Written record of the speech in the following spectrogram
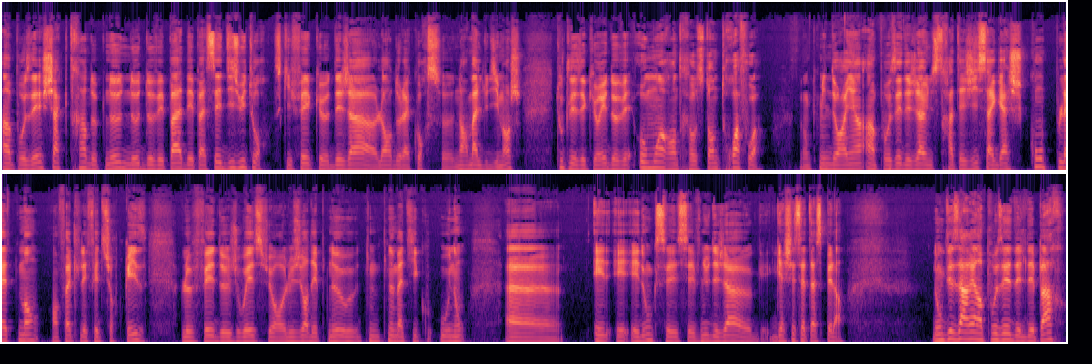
imposée, chaque train de pneus ne devait pas dépasser 18 tours, ce qui fait que déjà lors de la course normale du dimanche, toutes les écuries devaient au moins rentrer au stand trois fois donc mine de rien, imposer déjà une stratégie, ça gâche complètement en fait l'effet de surprise, le fait de jouer sur l'usure des pneus pneumatiques ou non. Euh, et, donc c'est venu déjà euh, gâcher cet aspect-là. Donc des arrêts imposés dès le départ,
